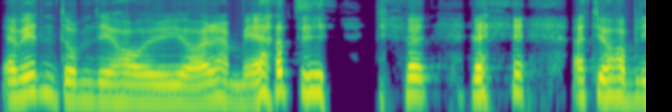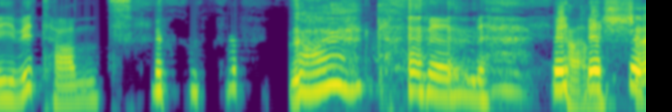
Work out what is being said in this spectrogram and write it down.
Jag vet inte om det har att göra med att, att jag har blivit tant. Ja, men... kanske.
